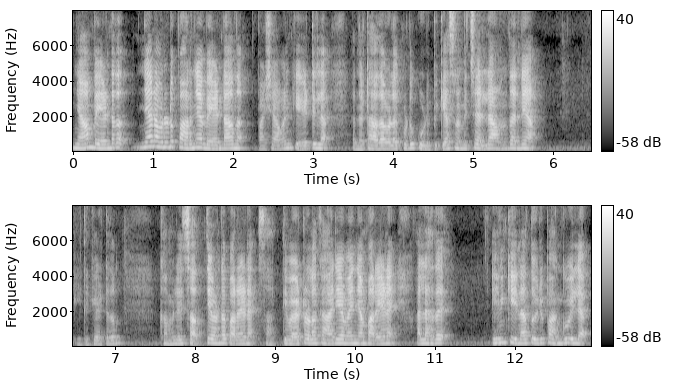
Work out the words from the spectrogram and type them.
ഞാൻ വേണ്ടത് ഞാൻ അവനോട് പറഞ്ഞാൽ വേണ്ടാന്ന്. പക്ഷെ അവൻ കേട്ടില്ല. എന്നിട്ട് അത് അവളെ കൊണ്ട് കുടിപ്പിക്കാൻ ശ്രമിച്ചല്ല അവൻ തന്നെയാ. ഇത് കേട്ടതും കമലി സത്യമുണ്ട് പറയണേ? സത്യമായിട്ടുള്ള കാര്യമായി ഞാൻ പറയണേ. അല്ലാതെ എനിക്ക് ഇതിനകത്ത് ഒരു പങ്കുമില്ല.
